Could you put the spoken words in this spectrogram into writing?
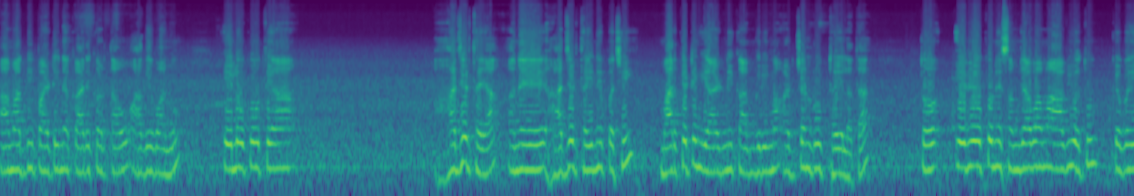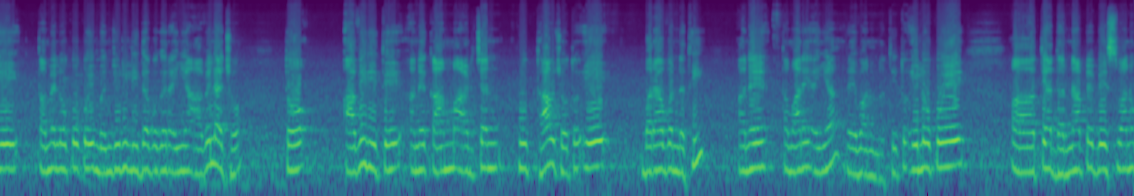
આમ આદમી પાર્ટીના કાર્યકર્તાઓ, આગેવાનો, એ લોકો ત્યાં હાજર થયા અને હાજર થઈને પછી માર્કેટિંગ યાર્ડની કામગીરીમાં અડચણરૂપ થયેલ હતા. તો એ લોકોને સમજાવવામાં આવ્યું હતું કે ભાઈ, તમે લોકો કોઈ મંજૂરી લીધા વગર અહીંયા આવેલા છો, તો આવી રીતે અને કામમાં અડચણરૂપ થાવ છો, તો એ બરાબર નથી અને તમારે અહીંયા રહેવાનું નથી. તો એ લોકોએ ત્યાં ધરણા પે બેસવાનો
